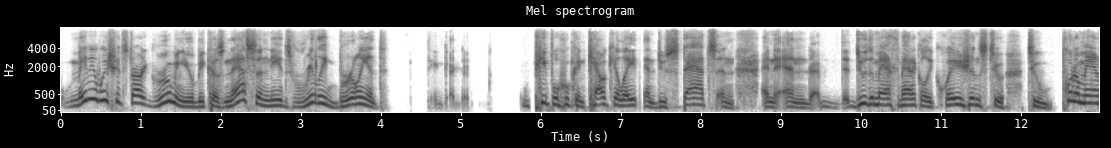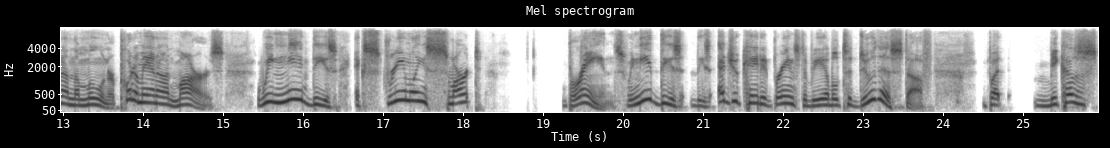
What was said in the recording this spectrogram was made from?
maybe we should start grooming you because NASA needs really brilliant people who can calculate and do stats and and and do the mathematical equations to to put a man on the moon or put a man on Mars. We need these extremely smart brains. We need these these educated brains to be able to do this stuff. But because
